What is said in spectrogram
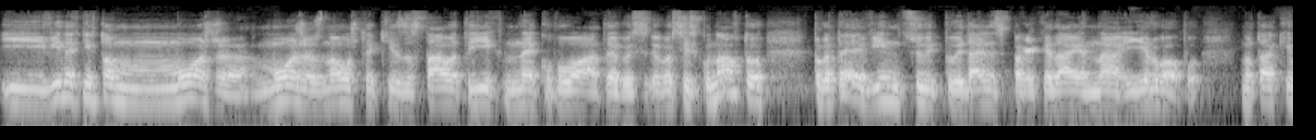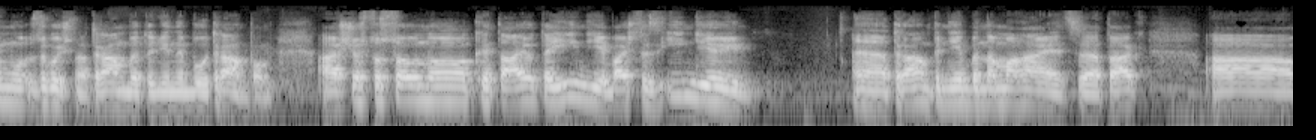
І він як ніхто може, може знову ж таки заставити їх не купувати рос- російську нафту. Проте він цю відповідальність перекидає на Європу. Ну так йому зручно. Трамп би тоді не був Трампом. А що стосовно Китаю та Індії, бачите, з Індією е, Трамп ніби намагається так. А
